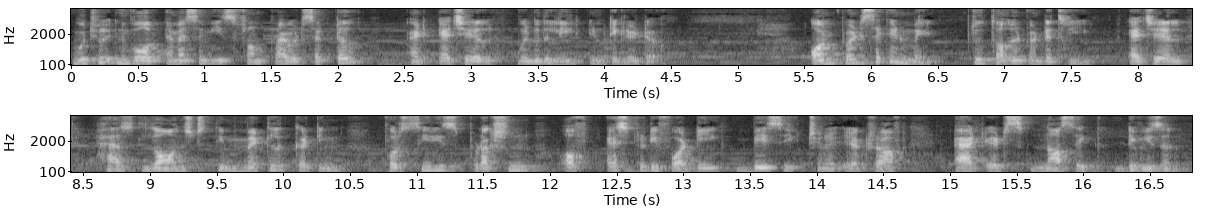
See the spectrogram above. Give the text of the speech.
which will involve MSMEs from private sector and HAL will be the lead integrator. On 22nd May 2023, HAL has launched the metal cutting for series production of HTT-40 basic trainer aircraft at its Nasik division.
